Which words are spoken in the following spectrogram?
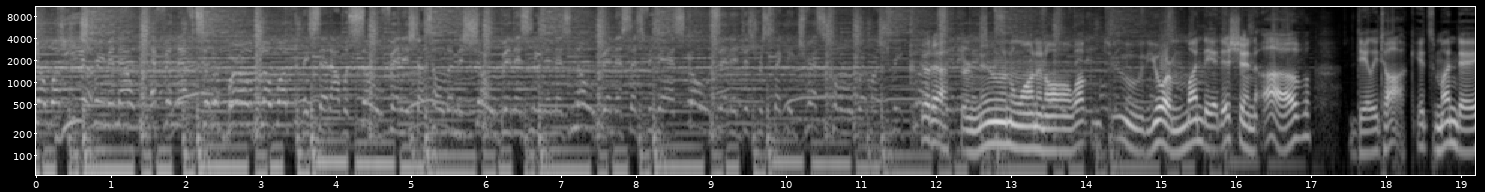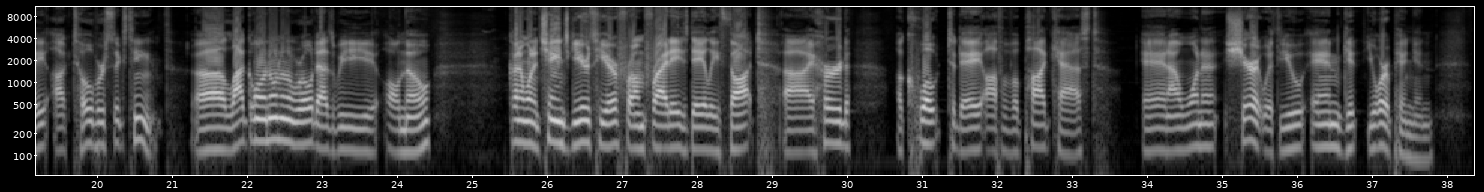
show up, yeah. screaming out F and to the world blow up. They said I was so finished. I told them it's show business, meaning there's no business. Let's fiascos in it. Disrespect they dress code. Wear my street clothes. Good afternoon, one and all. Welcome to your Monday edition of Daily Talk. It's Monday, October 16th. Uh, a lot going on in the world, as we all know. Kind of want to change gears here from Friday's Daily Thought. Uh, I heard a quote today off of a podcast, and I want to share it with you and get your opinion.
